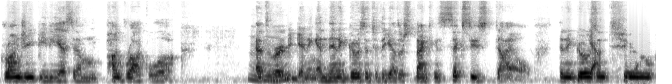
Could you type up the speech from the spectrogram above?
grungy BDSM punk rock look at the very Mhm. beginning, and then it goes into the other 1960s style. Then it goes Yeah. into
